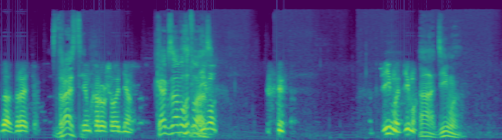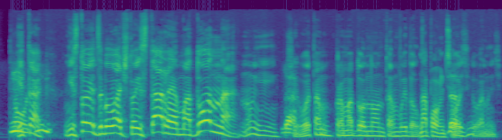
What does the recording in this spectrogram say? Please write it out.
Да, здрасте. Здрасте. Всем хорошего дня. Как зовут вас? Дима. Дима, Дима. А, Дима. Ну, Итак, Дим- не стоит забывать, что и старая Мадонна, ну и Да. чего там про Мадонну он там выдал? Напомните. Ози Иванович.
